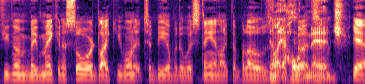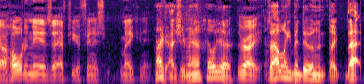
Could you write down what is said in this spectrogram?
if you're gonna be making a sword. Like you want it to be able to withstand like the blows. And, like hold an cuts and- edge. yeah, hold an edge after you're finished making it. I got you, man. Hell yeah. Right. So how long you been doing like that?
